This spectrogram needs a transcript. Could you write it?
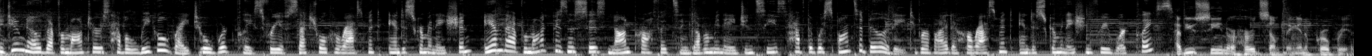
Did you know that Vermonters have a legal right to a workplace free of sexual harassment and discrimination? And that Vermont businesses, nonprofits, and government agencies have the responsibility to provide a harassment and discrimination free workplace? Have you seen or heard something inappropriate?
